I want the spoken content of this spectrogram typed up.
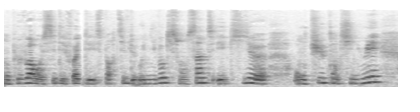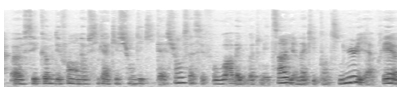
On peut voir aussi des fois des sportifs de haut niveau qui sont enceintes et qui euh, ont pu continuer. Euh, c'est comme des fois on a aussi la question d'équitation, ça c'est faut voir avec votre médecin. Il y en a qui continuent et après euh,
